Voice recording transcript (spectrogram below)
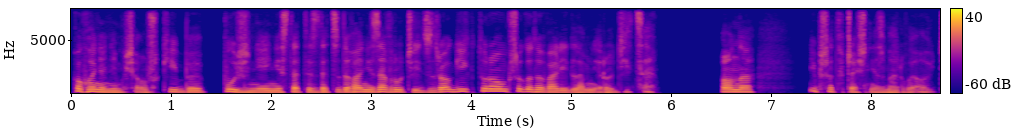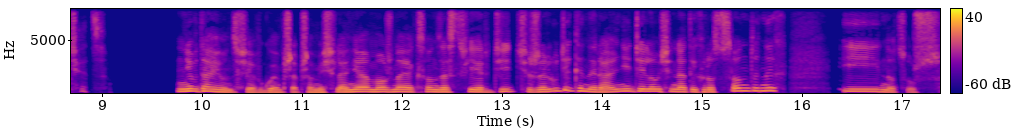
pochłanianiem książki, by później niestety zdecydowanie zawrócić z drogi, którą przygotowali dla mnie rodzice. Ona i przedwcześnie zmarły ojciec. Nie wdając się w głębsze przemyślenia, można, jak sądzę, stwierdzić, że ludzie generalnie dzielą się na tych rozsądnych i, no cóż,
